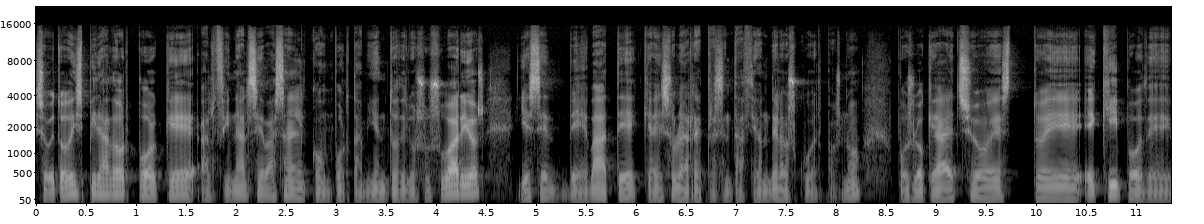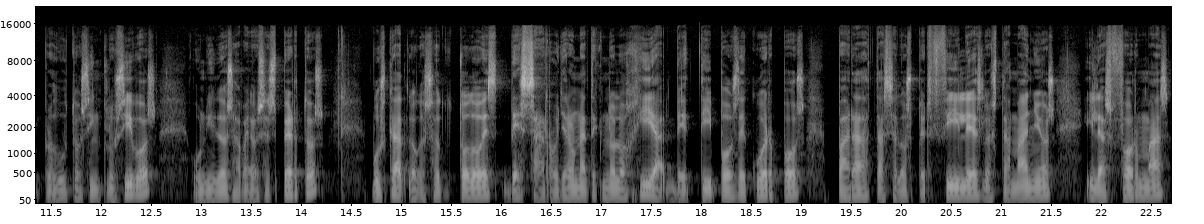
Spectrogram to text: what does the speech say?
sobre todo inspirador porque al final se basa en el comportamiento de los usuarios y ese debate que hay sobre la representación de los cuerpos. ¿no? Pues lo que ha hecho este equipo de productos inclusivos, unidos a varios expertos, busca lo que todo es desarrollar una tecnología de tipos de cuerpos para adaptarse a los perfiles, los tamaños y las formas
